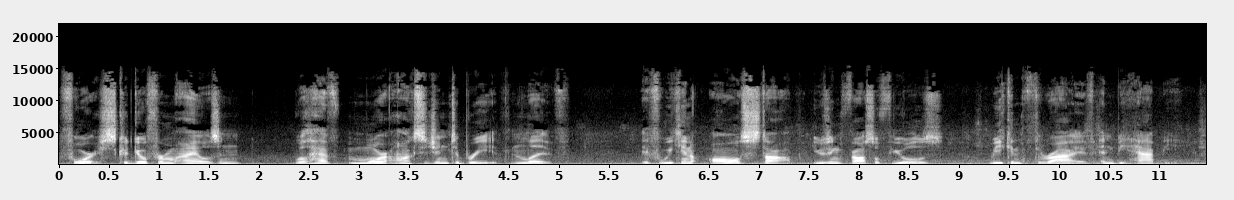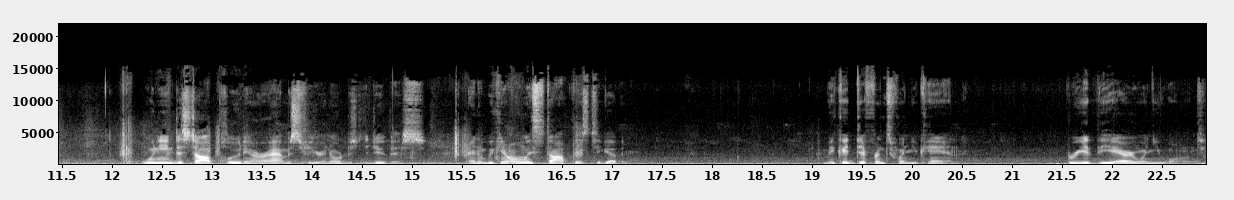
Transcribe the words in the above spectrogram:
Forests could go for miles and we'll have more oxygen to breathe and live. If we can all stop using fossil fuels, we can thrive and be happy. We need to stop polluting our atmosphere in order to do this, and we can only stop this together. Make a difference when you can. Breathe the air when you want.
